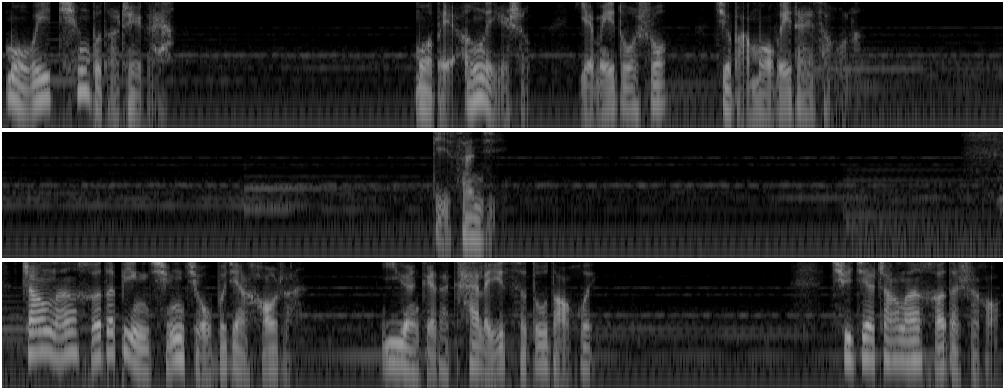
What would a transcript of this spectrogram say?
莫威听不到这个呀？莫北嗯了一声，也没多说，就把莫威带走了。第三集，张兰和的病情久不见好转，医院给他开了一次督导会。去接张兰和的时候，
